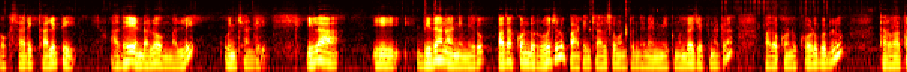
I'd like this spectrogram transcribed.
ఒకసారి కలిపి అదే ఎండలో మళ్ళీ ఉంచండి. ఇలా ఈ విధానాన్ని మీరు పదకొండు రోజులు పాటించాల్సి ఉంటుంది. నేను మీకు ముందే చెప్పినట్టుగా పదకొండు కోడిగుడ్లు తర్వాత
